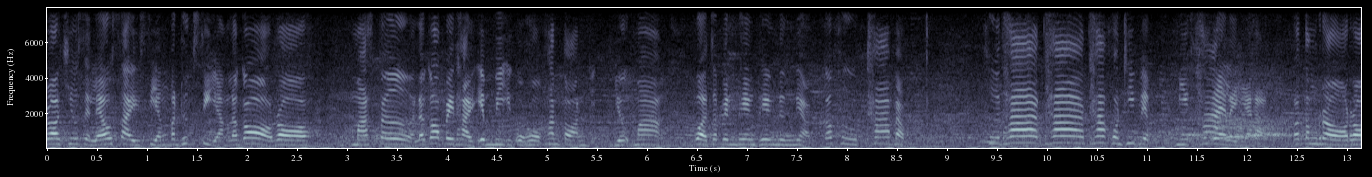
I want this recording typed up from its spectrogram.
รอคิวเสร็จแล้วใส่เสียงบันทึกเสียง แล้วก็รอมาสเตอร์ แล้วก็ไปถ่าย MV อีกโอ้โหขั้นตอนเยอะมาก กว่าจะเป็นเพลงเพลงหนึ่งเนี่ยก็คือถ้าแบบคือถ้าถ้าถ้าคนที่แบบมีค่ายอะไรอย่างเงี้ยค่ะ ก็ต้องรอรอ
